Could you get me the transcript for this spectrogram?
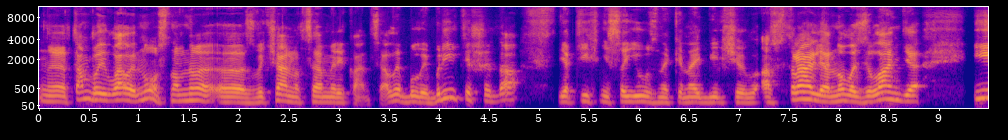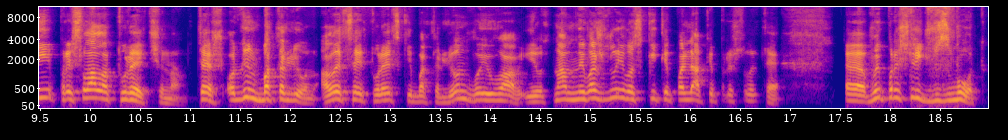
е, там воювали ну основне, е, звичайно, це американці, але були бритіші, да, як їхні союзники, найбільші Австралія, Нова Зеландія, і прислала Туреччина теж один батальйон, але цей турецький батальйон воював. І от нам не важливо, скільки поляки прийшли те. Е, Ви прийшліть взвод,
